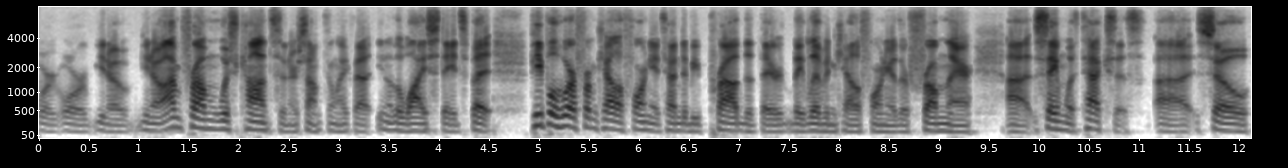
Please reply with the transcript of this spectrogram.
Or, or you know, you know, I'm from Wisconsin or something like that. You know, the Y states. But people who are from California tend to be proud that they're they live in California. They're from there. Uh, same with Texas. Uh, so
